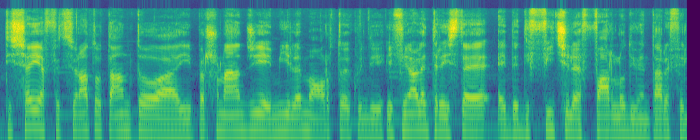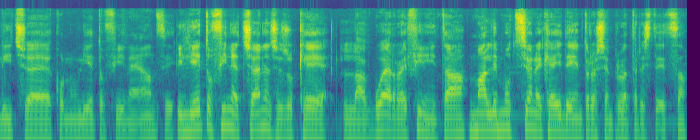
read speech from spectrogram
ti sei affezionato tanto ai personaggi Emile è morto e quindi il finale è triste ed è difficile farlo diventare felice con un lieto fine anzi il lieto fine c'è nel senso che la guerra è finita ma l'emozione che hai dentro è sempre la tristezza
